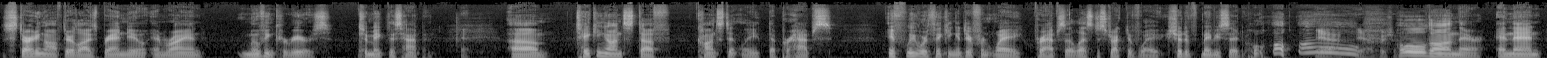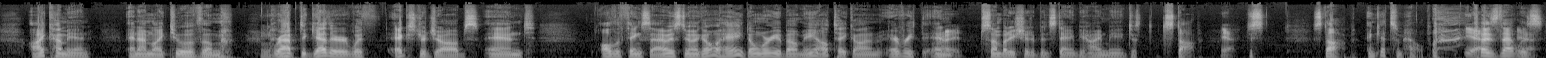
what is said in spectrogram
starting off their lives brand new, and Ryan moving careers to make this happen. Um, taking on stuff constantly that perhaps if we were thinking a different way, perhaps a less destructive way, should have maybe said, ho, ho, ho, yeah, yeah, sure. hold on there. And then I come in and I'm like two of them wrapped together with extra jobs and all the things that I was doing. I go, oh, hey, don't worry about me. I'll take on everything. And right. somebody should have been standing behind me and just stop, Yeah. just stop and get some help. Yeah. Because that yeah. was,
